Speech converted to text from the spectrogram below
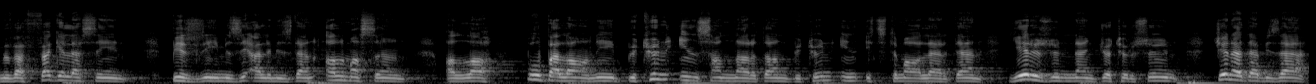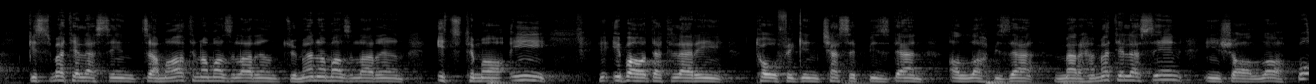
müvəffəq eləsin. Birliyimizi əlimizdən almasın. Allah bu bəlanı bütün insanlardan, bütün ictimalərdən, yer üzündən götürsün. Yenə də bizə qismət eləsin cəmaat namazların, cümə namazların, ictimai ibadətləri tövfiqin kəsib bizdən Allah bizə mərhəmət eləsin. İnşallah bu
